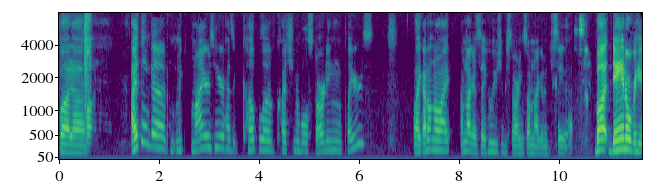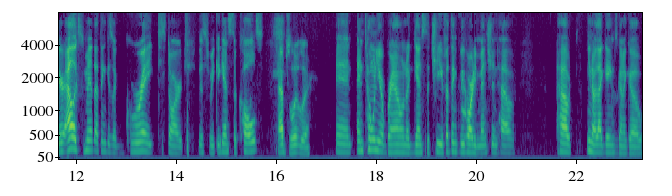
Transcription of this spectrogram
But uh, I think uh, Myers here has a couple of questionable starting players. Like I don't know, I I'm not gonna say who he should be starting, so I'm not gonna say that. But Dan over here, Alex Smith, I think is a great start this week against the Colts. Absolutely. And Antonio Brown against the Chiefs. I think we've already mentioned how how you know that game's gonna go.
